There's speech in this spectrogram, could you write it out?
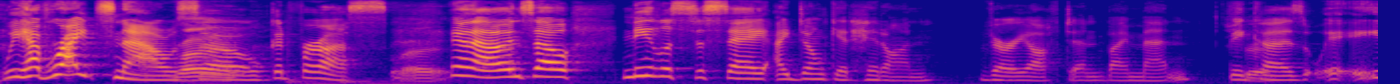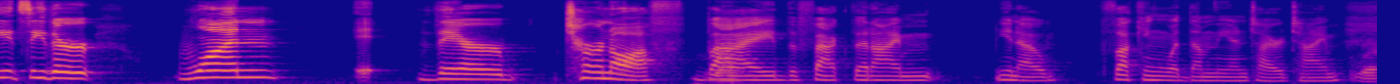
we have rights now, so good for us. Right. You know, and so needless to say, I don't get hit on very often by men because i- it's either one, they're turn off by the fact that I'm, you know, fucking with them the entire time. Right.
